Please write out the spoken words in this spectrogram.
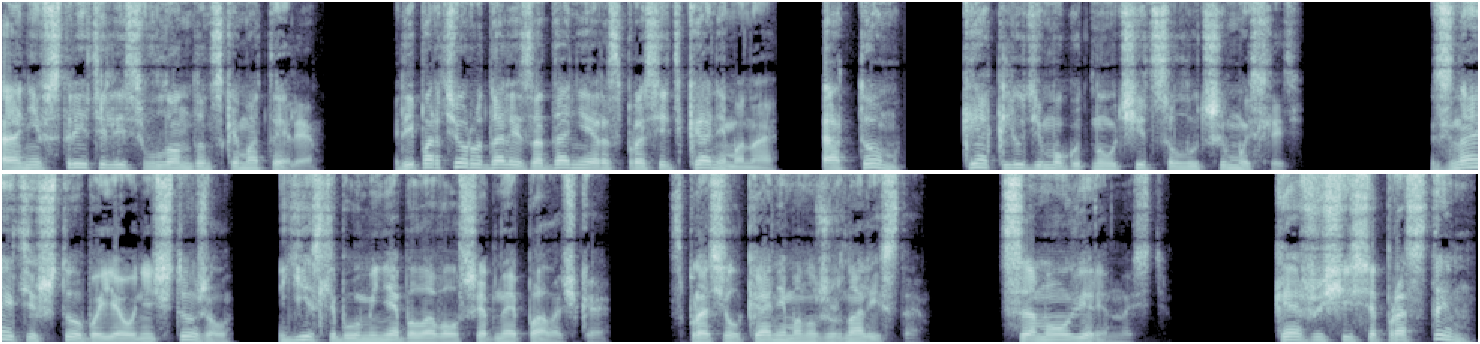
Они встретились в лондонском отеле. Репортеру дали задание расспросить Канемана о том, как люди могут научиться лучше мыслить. «Знаете, что бы я уничтожил, если бы у меня была волшебная палочка?» – спросил Канеман у журналиста. «Самоуверенность. Кажущийся простым,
